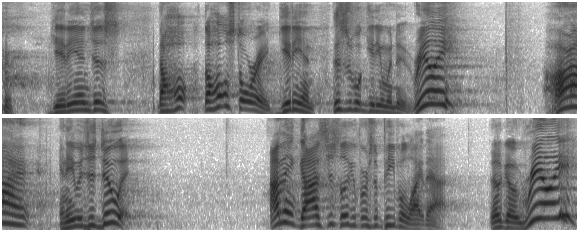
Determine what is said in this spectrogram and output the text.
Gideon just the whole the whole story. Gideon. This is what Gideon would do. Really? All right, and he would just do it. I think God's just looking for some people like that. They'll go, really?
